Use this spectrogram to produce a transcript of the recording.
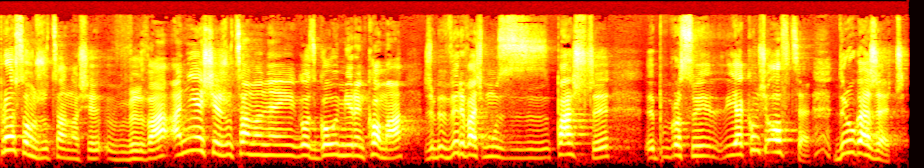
Prosą rzucano się w lwa, a nie się rzucano na niego z gołymi rękoma, żeby wyrwać mu z paszczy y, po prostu jakąś owcę. Druga rzecz.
